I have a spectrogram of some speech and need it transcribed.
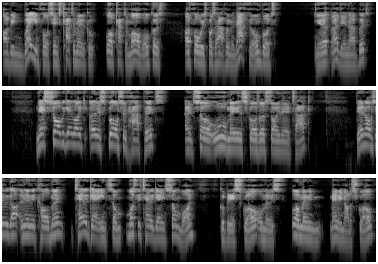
I've been waiting for since Captain America, well Captain Marvel, because I thought we were supposed to have him in that film, but yeah, that didn't happen. Next shot, we get like an explosive happens, and so oh maybe the Skrulls are starting their attack. Then obviously we got Olivia Colman interrogating some, must be interrogating someone. Could be a Skrull or maybe well, maybe maybe not a Skrull.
